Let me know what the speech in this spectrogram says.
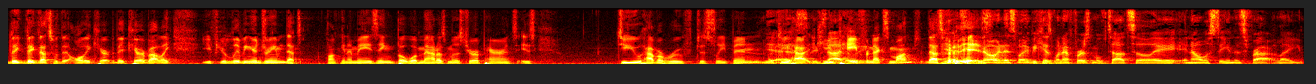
Like, like that's what they, all they care. about. They care about like if you're living your dream, that's fucking amazing. But what matters most to our parents is, do you have a roof to sleep in? do you Yes, have? Can you pay for next month? That's what it is. No, and it's funny because when I first moved out to LA and I was staying in this frat, like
